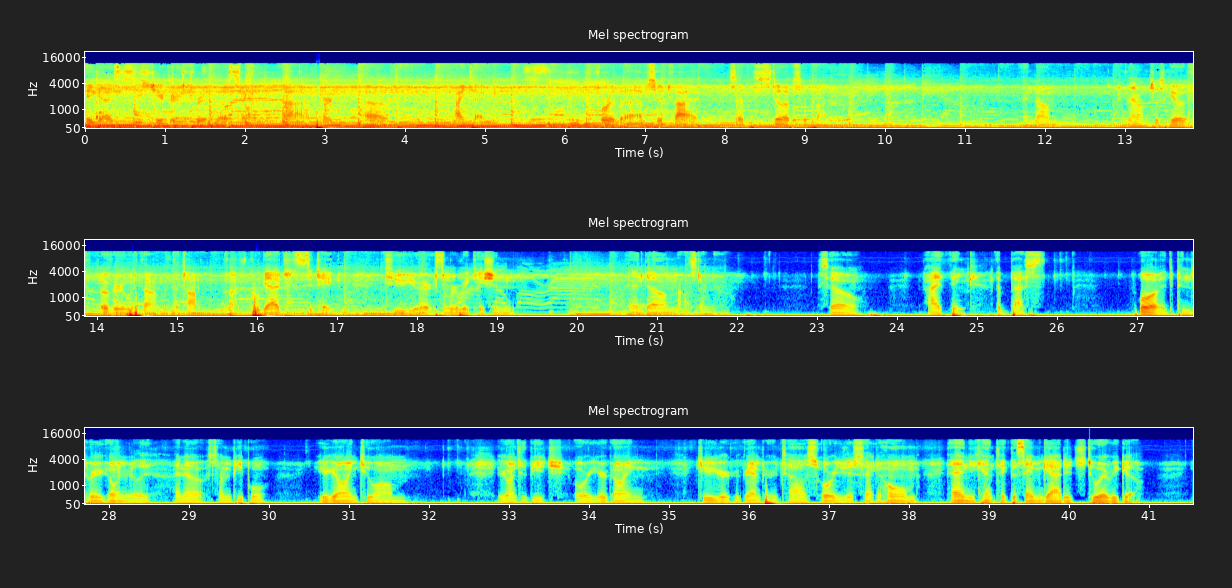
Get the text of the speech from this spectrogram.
here for the second uh, part of iTech for the episode 5. So this is still episode 5. And um, now I'm supposed to go with, over with um, the top 5 cool gadgets to take to your summer vacation. And um, I'll start now. So, I think the best well, it depends where you're going, really. I know some people, you're going to, um, you're going to the beach, or you're going to your grandparents' house, or you're just staying home, and you can't take the same gadgets to wherever you go.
